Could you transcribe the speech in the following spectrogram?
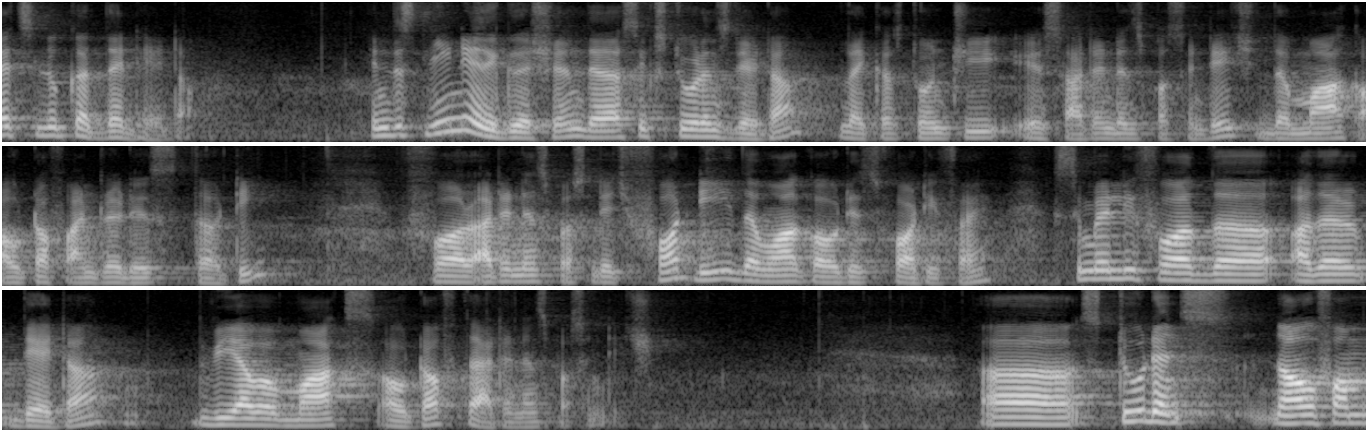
Let us look at the data. In this linear regression there are 6 students data like as 20 is attendance percentage the mark out of 100 is 30 for attendance percentage 40 the mark out is 45 Similarly for the other data we have a marks out of the attendance percentage. Uh, students now from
